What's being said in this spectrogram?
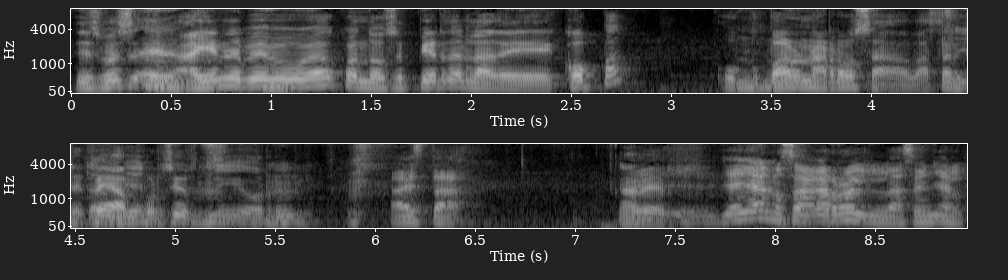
Después, eh, ahí en el BBVA, cuando se pierde la de Copa, ocuparon una rosa bastante Sí, fea, también. por cierto. Sí, horrible. Ahí está. A ver, Eh, Ya, ya nos agarró la señal.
